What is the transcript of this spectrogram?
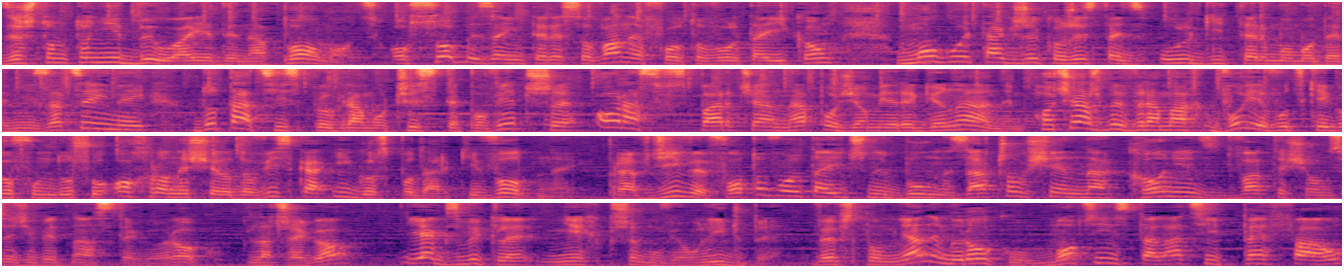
Zresztą to nie była jedyna pomoc. Osoby zainteresowane fotowoltaiką mogły także korzystać z ulgi termomodernizacyjnej, dotacji z programu Czyste Powietrze oraz wsparcia na poziomie regionalnym, chociażby w ramach Wojewódzkiego Funduszu Ochrony Środowiska i Gospodarki Wodnej. Prawdziwy fotowoltaiczny boom zaczął się na koniec 2019 roku. Dlaczego? Jak zwykle niech przemówią liczby. We wspomnianym roku moc instalacji PV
